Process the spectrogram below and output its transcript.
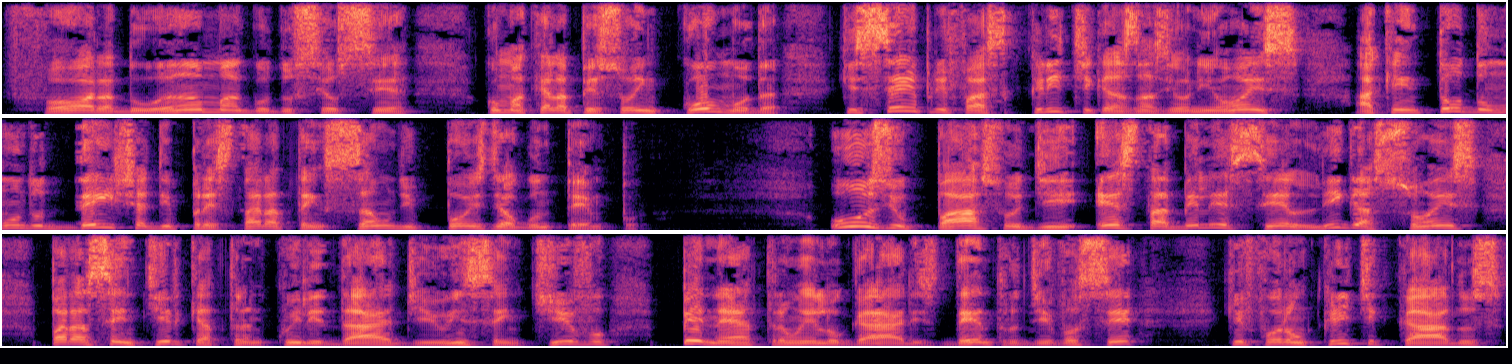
fora do âmago do seu ser, como aquela pessoa incômoda que sempre faz críticas nas reuniões a quem todo mundo deixa de prestar atenção depois de algum tempo. Use o passo de estabelecer ligações para sentir que a tranquilidade e o incentivo penetram em lugares dentro de você que foram criticados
